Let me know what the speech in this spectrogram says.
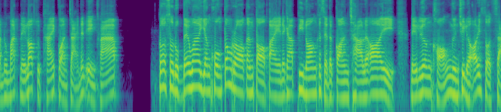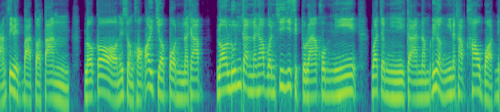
อนุมัติในรอบสุดท้ายก่อนจ่ายนั่นเองครับ ก็สรุปได้ว่ายังคงต้องรอกันต่อไปนะครับ พี่น้องเกษตรกรชาวและอ้อย ในเรื่องของเงินช่วยเหลืออ้อยสด 31 บาทต่อตัน แล้วก็ในส่วนของอ้อยเจือปนนะครับรอลุ้นกันนะครับวันที่ 20 ตุลาคมนี้ ว่าจะมีการนำเรื่องนี้นะครับ เข้าบอร์ดใน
